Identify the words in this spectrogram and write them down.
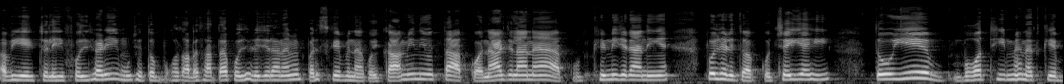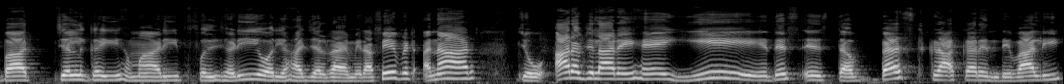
अब ये चली फुलझड़ी मुझे तो बहुत आलस आता है फुलझड़ी जलाने में, पर इसके बिना कोई काम ही नहीं होता। आपको अनार जलाना है, आपको खिड़नी जलानी है। फुलझड़ी तो आपको चाहिए ही। तो ये बहुत ही मेहनत के बाद जल गई हमारी फुलझड़ी और यहाँ जल रहा है मेरा फेवरेट अनार, जो आरब जला रहे हैं। ये this is the best cracker in Diwali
